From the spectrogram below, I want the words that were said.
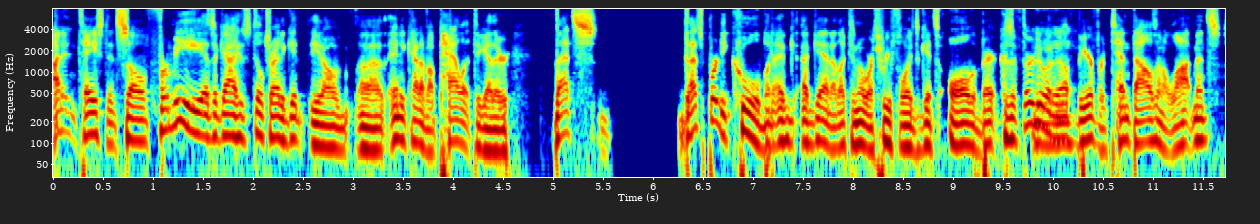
I didn't taste it. So for me, as a guy who's still trying to get you know uh, any kind of a palate together, that's that's pretty cool. But again, I'd like to know where Three Floyds gets all the beer because if they're doing enough beer for ten thousand allotments,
